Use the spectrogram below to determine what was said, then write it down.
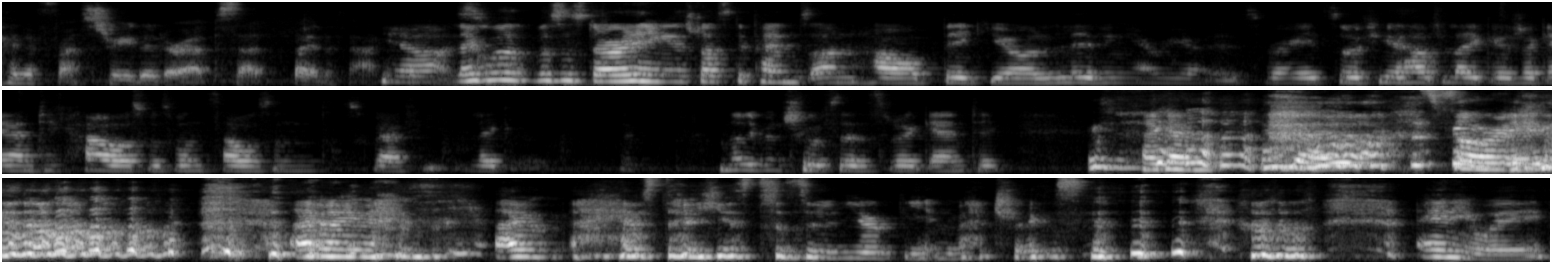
kind of frustrated or upset by the fact. Yeah, that like with, with the starting, it just depends on how big your living area is, right? So if you have like a gigantic house with 1,000 square feet, like, I'm not even sure if that's gigantic. Like I'm, sorry. I'm, I'm, I'm, I'm still used to the European metrics. anyway,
